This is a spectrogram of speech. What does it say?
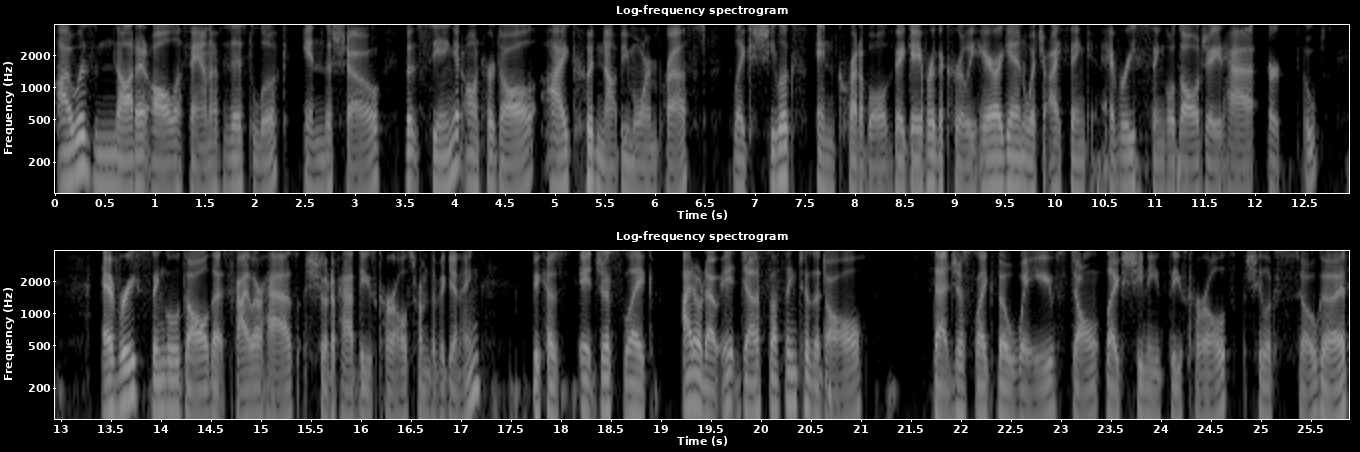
I was not at all a fan of this look in the show, but seeing it on her doll, I could not be more impressed. Like, she looks incredible. They gave her the curly hair again, which I think every single doll Jade had, or, er, oops, every single doll that Skyler has should have had these curls from the beginning because it just, like, I don't know, it does something to the doll that just like the waves don't like she needs these curls. She looks so good.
